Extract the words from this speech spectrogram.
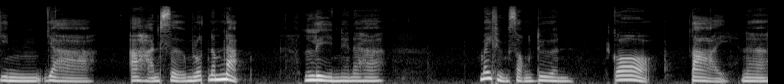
กินยาอาหารเสริมลดน้ำหนัก ลีนเนี่ยนะคะไม่ถึงสองเดือนก็ตายนะ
